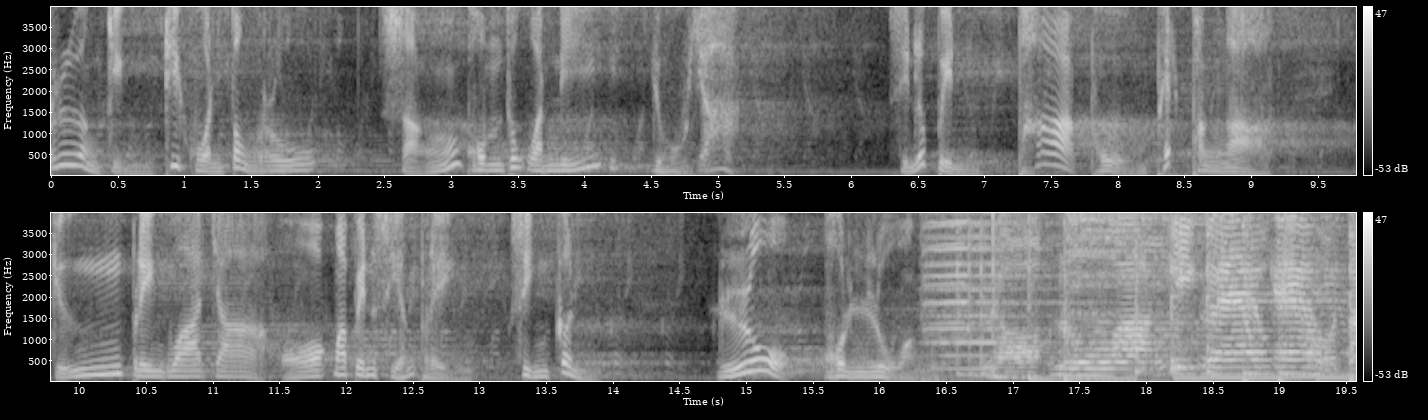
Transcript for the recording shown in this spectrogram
เรื่องจริงที่ควรต้องรู้ สังคมทุกวันนี้อยู่ยาก ศิลปิน ภาคภูมิเพชรพังงา จึงเปล่งวาจาออกมาเป็นเสียงเพลงซิงเกิลโลกคนลวง หลอกลวงอีกแล้วแก้วต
